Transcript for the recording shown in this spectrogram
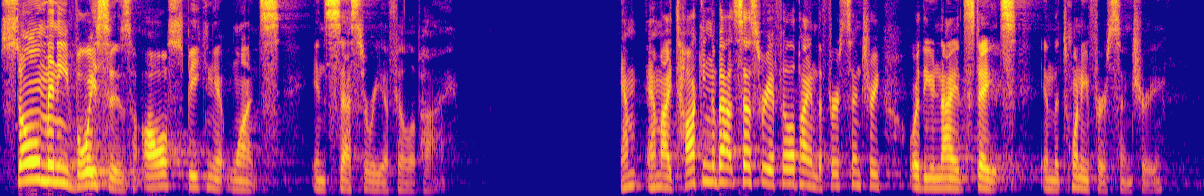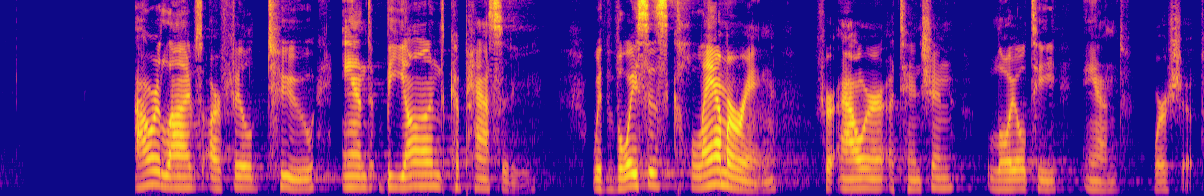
so many voices all speaking at once in Caesarea Philippi. Am, am I talking about Caesarea Philippi in the first century or the United States in the 21st century? Our lives are filled to and beyond capacity with voices clamoring for our attention, loyalty, and worship.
